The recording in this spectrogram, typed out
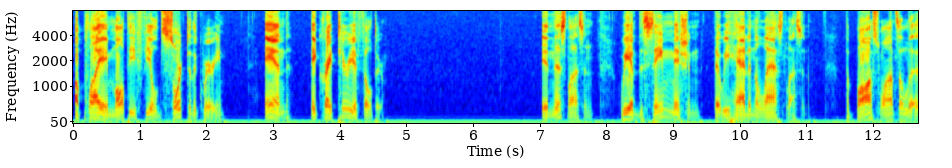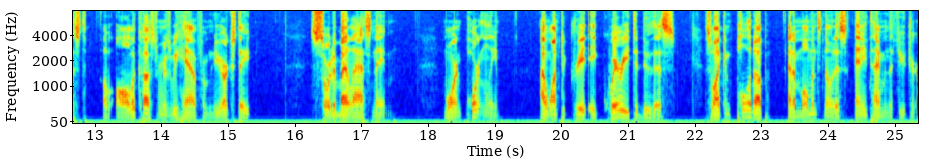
apply a multi-field sort to the query, and a criteria filter. In this lesson, we have the same mission that we had in the last lesson. The boss wants a list of all the customers we have from New York State sorted by last name. More importantly, I want to create a query to do this so I can pull it up at a moment's notice anytime in the future.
